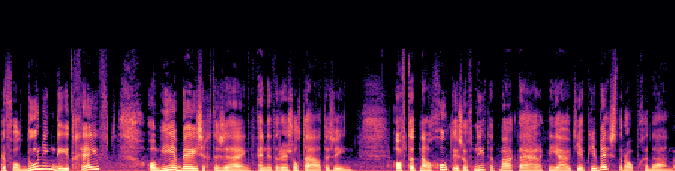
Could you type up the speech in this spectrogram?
De voldoening die het geeft om hier bezig te zijn en het resultaat te zien. Of dat nou goed is of niet, dat maakt eigenlijk niet uit. Je hebt je best erop gedaan.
